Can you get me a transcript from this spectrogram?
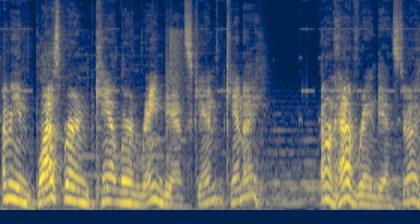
I mean, Blastburn can't learn Rain Dance, can can I? I don't have Rain Dance, do I?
